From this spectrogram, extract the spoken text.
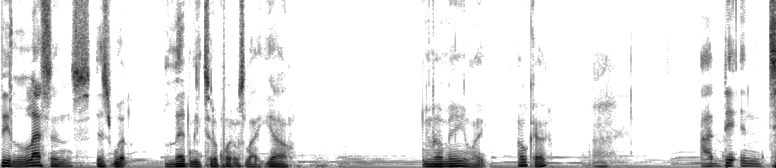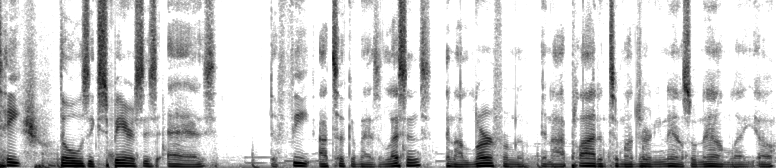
the lessons is what led me to the point. Was like, yo, you know what I mean? Like, okay. I didn't take those experiences as defeat. I took them as lessons and I learned from them and I applied them to my journey now. So now I'm like, yo,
